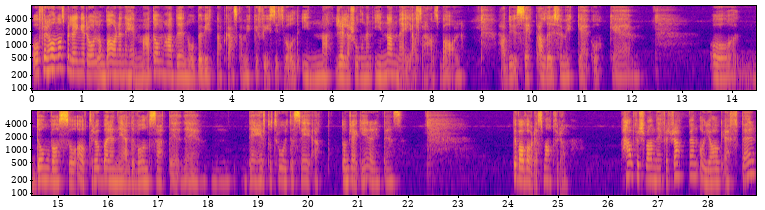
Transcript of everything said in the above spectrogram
Och för honom spelar det ingen roll om barnen är hemma, de hade nog bevittnat ganska mycket fysiskt våld innan relationen innan mig, alltså hans barn. Hade ju sett alldeles för mycket och, eh, och de var så avtrubbade när det gällde våld så att det, det, det är helt otroligt att se att de reagerar inte ens. Det var vardagsmat för dem. Han försvann ner för trappen och jag efter.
